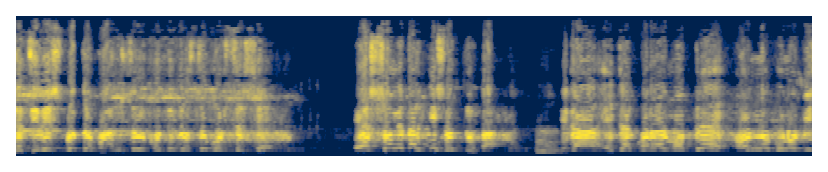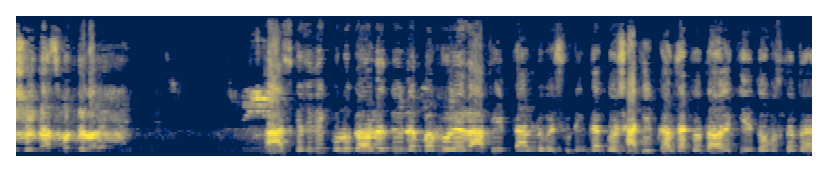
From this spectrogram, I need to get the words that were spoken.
যে জিনিসপত্র ভাঙচুর ক্ষতিগ্রস্ত করছে সে এর সঙ্গে তার কি শত্রুতা? এটা এটা করার মধ্যে অন্য কোনো বিষয় কাজ করতে পারে। আজকে যদি কোনো কারণে দুই নম্বর ফ্লোরে রাফির তাণ্ডবের শুটিং থাকতো শাকিব খান থাকতো তাহলে কি হতো অবস্থাটা?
